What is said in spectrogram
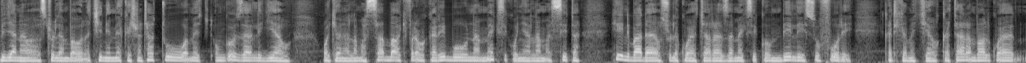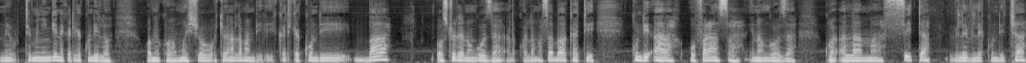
vijana wa Australia ambao wana chini ya miaka ishirini na tatu wameongoza ligi yao wakiwa na alama saba wakifuata kwa karibu na Mexico wenye alama sita. Hii ni baada ya Australia kuwacharaza Mexico mbili sufuri katika mechi yao. Qatar ambao walikuwa ni timu nyingine katika kundi hilo wamekuwa mwisho wakiwa na alama mbili. Katika kundi ba Australia wanaongoza kwa alama saba, wakati kundi A Ufaransa inaongoza kwa alama sita. Vilevile vile kundi cha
